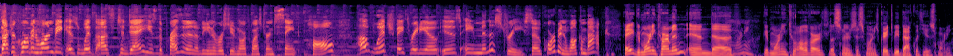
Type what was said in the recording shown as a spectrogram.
Dr. Corbin Hoornbeek is with us today. He's the president of the University of Northwestern St. Paul, of which Faith Radio is a ministry. So, Corbin, welcome back. Hey, good morning, Carmen, and uh, Good morning. good morning to all of our listeners this morning. It's great to be back with you this morning.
